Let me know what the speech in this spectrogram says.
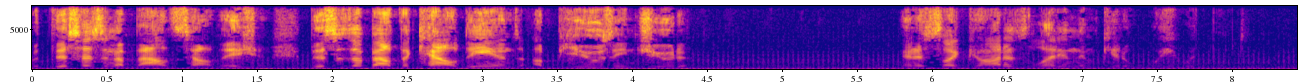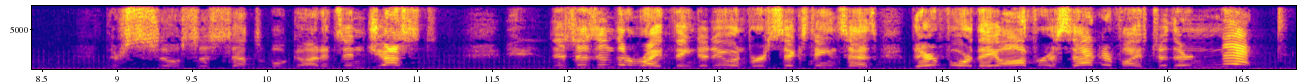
But this isn't about salvation. This is about the Chaldeans abusing Judah. And it's like God is letting them get away with it. They're so susceptible, God. It's unjust. This isn't the right thing to do. And verse 16 says, Therefore they offer a sacrifice to their net.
